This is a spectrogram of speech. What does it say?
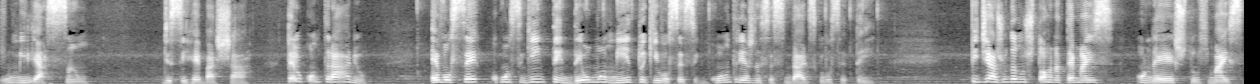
humilhação, de se rebaixar. Pelo contrário, é você conseguir entender o momento em que você se encontra e as necessidades que você tem. Pedir ajuda nos torna até mais honestos, mais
